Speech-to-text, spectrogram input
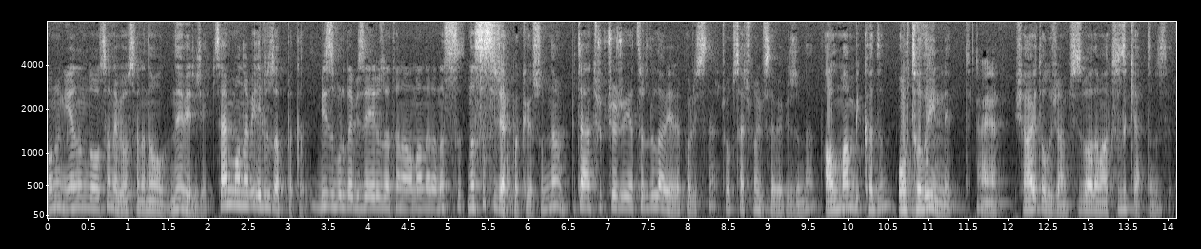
onun yanında olsana bir o sana ne ol ne verecek? Sen mi ona bir el uzat bakalım. Biz burada bize el uzatan Almanlara nasıl nasıl sıcak bakıyorsun değil mi? Bir tane Türk çocuğu yatırdılar yere polisler. Çok saçma bir sebep yüzünden. Alman bir kadın ortalığı inletti. Aynen. Şahit olacağım siz bu adama haksızlık yaptınız dedi.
